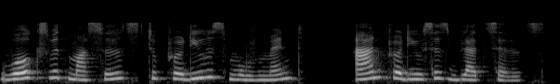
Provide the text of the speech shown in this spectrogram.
works with muscles to produce movement, and produces blood cells.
